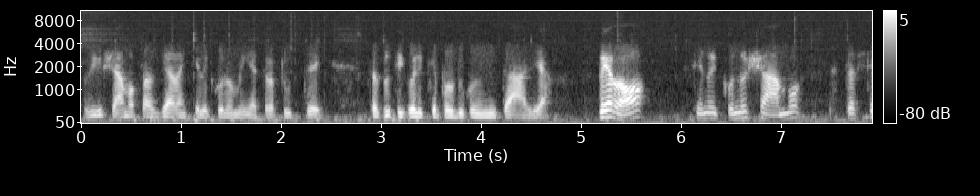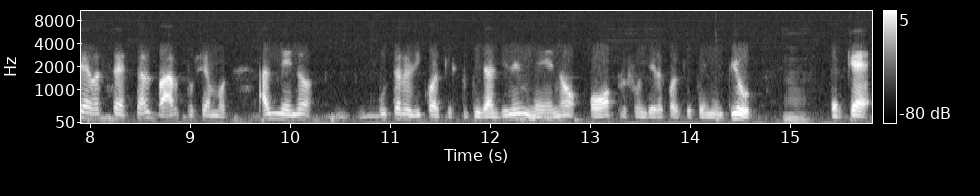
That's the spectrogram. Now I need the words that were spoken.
riusciamo a far girare anche l'economia tra, tutte, tra tutti quelli che producono in Italia. Però se noi conosciamo, stasera stessa al bar possiamo almeno buttare lì qualche stupidaggine in meno o approfondire qualche tema in più, mm. perché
